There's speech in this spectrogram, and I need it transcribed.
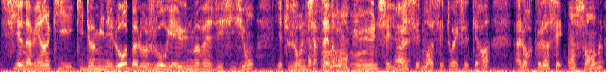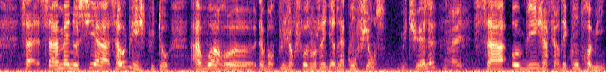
s'il y en avait un qui, qui dominait l'autre, bah, le jour où il y a eu une mauvaise décision, il y a toujours une ta certaine faute, rancune, c'est lui, Ouais. c'est moi, c'est toi, etc. Alors que là, c'est ensemble. Ça, ça amène aussi à, ça oblige plutôt à avoir euh, d'abord plusieurs choses. Moi, j'ai envie de dire de la confiance mutuelle. Ouais. Ça oblige à faire des compromis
